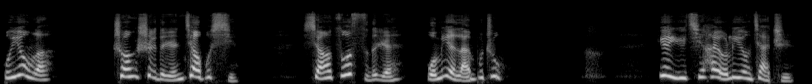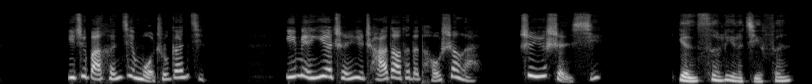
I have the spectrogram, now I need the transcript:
不用了，装睡的人叫不醒，想要作死的人我们也拦不住。越狱期还有利用价值，你去把痕迹抹除干净，以免叶晨玉查到他的头上来。至于沈西，眼色厉了几分。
